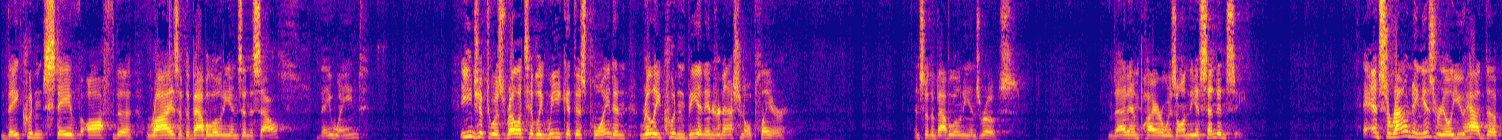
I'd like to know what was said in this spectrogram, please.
They couldn't stave off the rise of the Babylonians in the south, they waned. Egypt was relatively weak at this point and really couldn't be an international player. And so the Babylonians rose. That empire was on the ascendancy. And surrounding Israel, you had the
